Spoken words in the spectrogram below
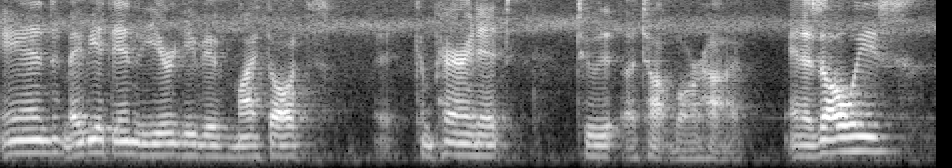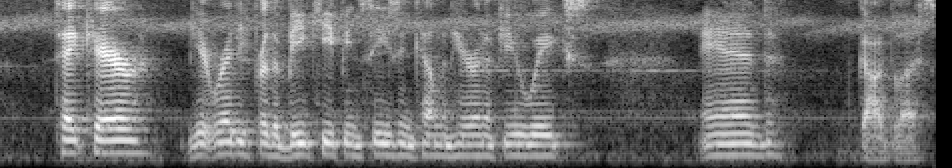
and maybe at the end of the year, give you my thoughts uh, comparing it to a top bar hive. And as always, take care, get ready for the beekeeping season coming here in a few weeks, and God bless.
